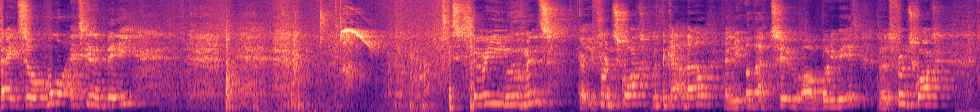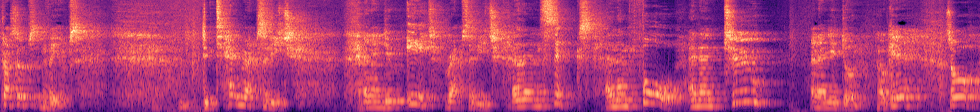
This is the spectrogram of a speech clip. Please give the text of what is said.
Right, so what it's going to be is three movements. Got your front squat with the kettlebell, and the other two are body weight. So it's front squat, press ups, and V ups. Do 10 reps of each and then do eight reps of each, and then six, and then four, and then two, and then you're done, okay? So,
